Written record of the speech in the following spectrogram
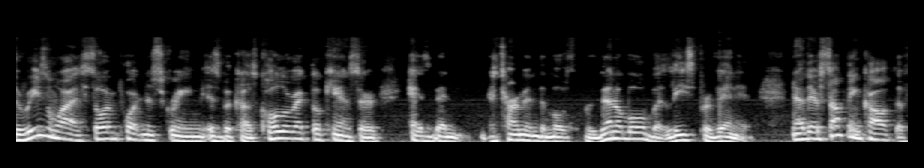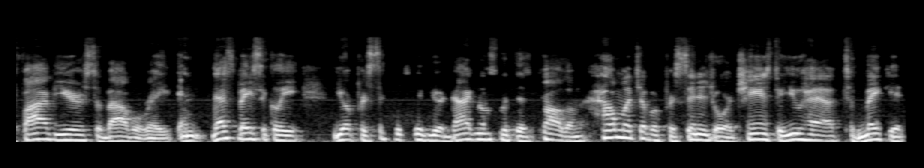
the reason why it's so important to screen is because colorectal cancer has been determined the most preventable but least prevented. Now, there's something called the five year survival rate, and that's basically your percentage if you're diagnosed with this problem. How much of a percentage or a chance do you have to make it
